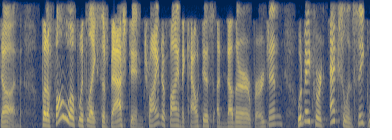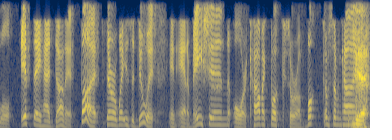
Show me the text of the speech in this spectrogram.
done, but a follow up with like Sebastian trying to find the Countess another virgin would make for an excellent sequel if they had done it. But there are ways to do it in animation or comic books or a book of some kind. Yeah.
